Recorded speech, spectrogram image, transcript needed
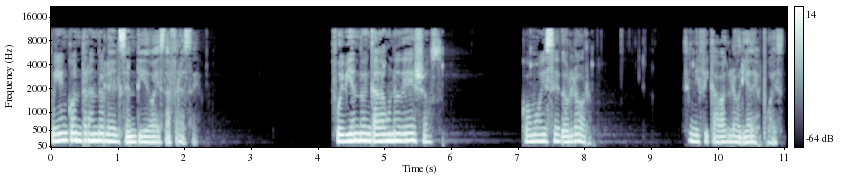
fui encontrándole el sentido a esa frase. Fui viendo en cada uno de ellos cómo ese dolor significaba gloria después.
